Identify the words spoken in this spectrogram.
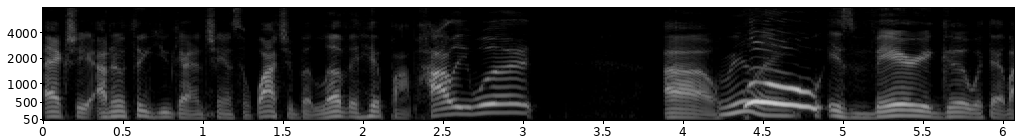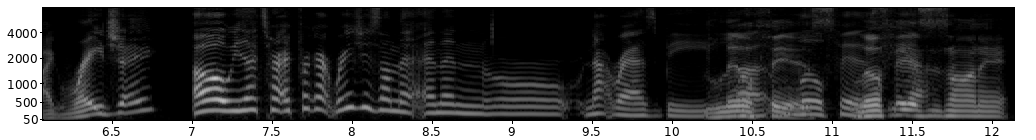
actually I don't think you got a chance to watch it, but Love and Hip Hop Hollywood uh Really? woo, is very good with that. Like Ray J, Oh, yeah, that's right. I forgot. Ray J is on that, and then not Rasby. Lil uh, Fizz. Lil Fizz. Lil Fizz yeah. is on it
